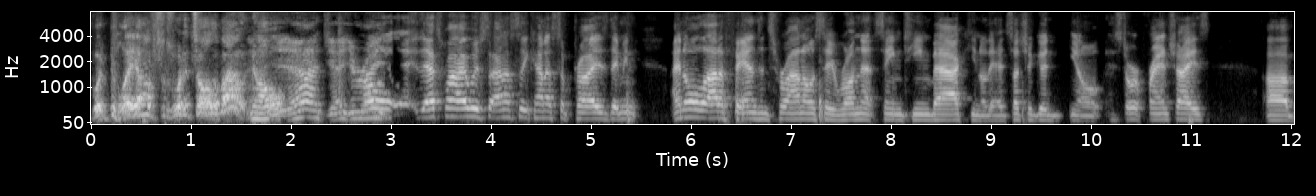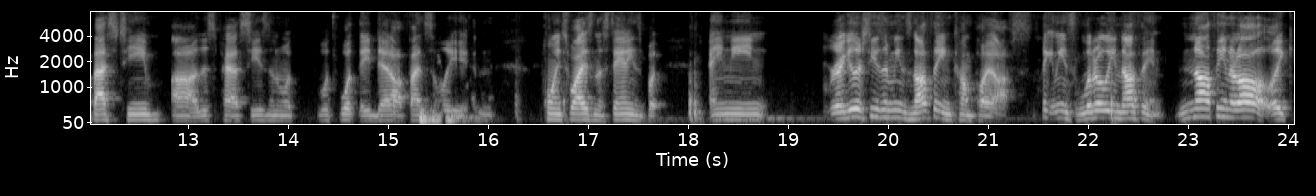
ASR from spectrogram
but playoffs is what it's all about. No, yeah, yeah, you're right. Well, that's why I was honestly kind of surprised. I mean, I know a lot of fans in Toronto say run that same team back. You know, they had such a good, you know, historic franchise, uh, best team uh, this past season with with what they did offensively and points wise in the standings. But I mean, regular season means nothing come playoffs. Like it means literally nothing, nothing at all. Like,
